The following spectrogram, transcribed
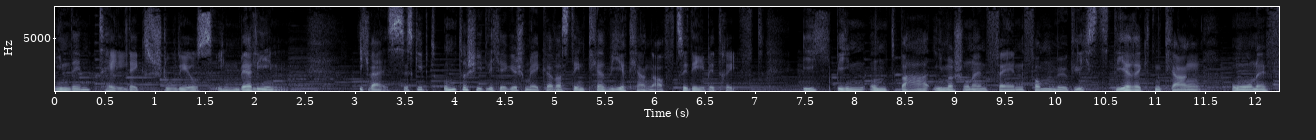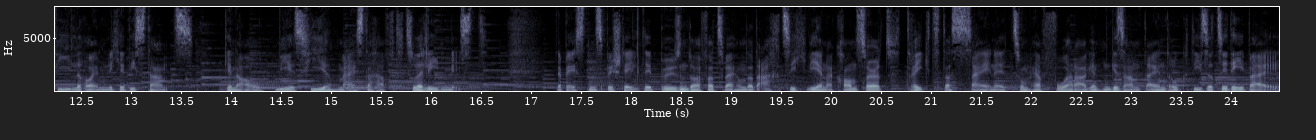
in den Teldex Studios in Berlin. Ich weiß, es gibt unterschiedliche Geschmäcker, was den Klavierklang auf CD betrifft. Ich bin und war immer schon ein Fan vom möglichst direkten Klang, ohne viel räumliche Distanz, genau wie es hier meisterhaft zu erleben ist. Der bestens bestellte Bösendorfer 280 Vienna Concert trägt das Seine zum hervorragenden Gesamteindruck dieser CD bei.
